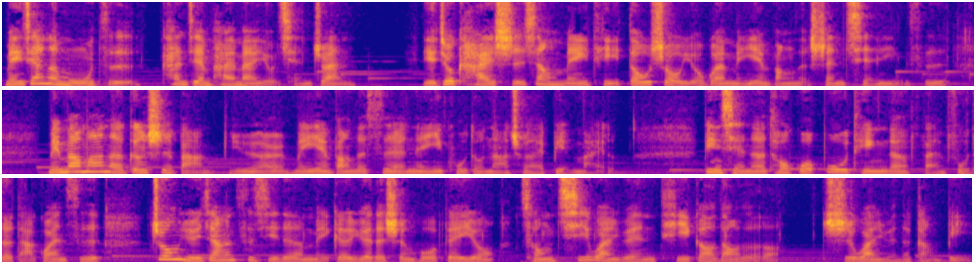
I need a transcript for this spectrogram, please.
梅家的母子看见拍卖有钱赚，也就开始向媒体兜售有关梅艳芳的生前隐私。梅妈妈呢，更是把女儿梅艳芳的私人内衣裤都拿出来变卖了，并且呢，透过不停的反复的打官司，终于将自己的每个月的生活费用从七万元提高到了十万元的港币。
